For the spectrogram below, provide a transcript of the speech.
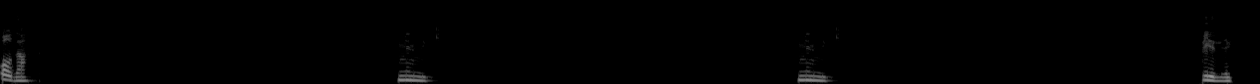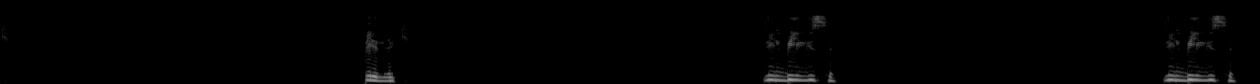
Odak. Minik minik birlik. Birlik. Dil bilgisi. Dil bilgisi.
